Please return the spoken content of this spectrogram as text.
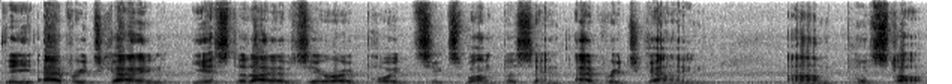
the average gain yesterday of 0.61% average gain um, per stock.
